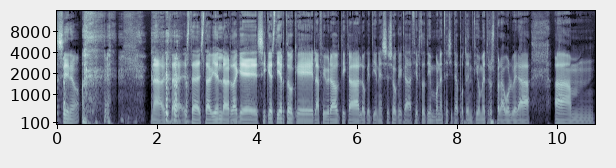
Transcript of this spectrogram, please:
Sí, ¿no? Nada, está, está, bien. La verdad que sí que es cierto que la fibra óptica lo que tiene es eso, que cada cierto tiempo necesita potenciómetros para volver a, a, mm,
